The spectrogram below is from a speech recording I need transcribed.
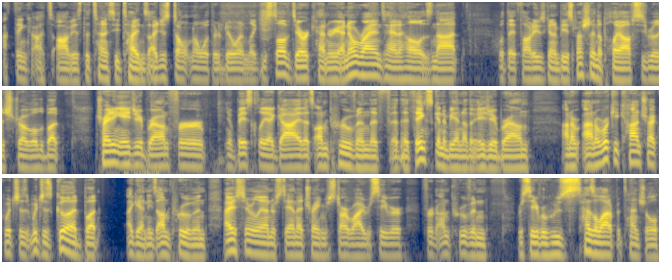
I think it's obvious. The Tennessee Titans. I just don't know what they're doing. Like you still have Derrick Henry. I know Ryan Tannehill is not what they thought he was going to be, especially in the playoffs. He's really struggled. But trading AJ Brown for you know basically a guy that's unproven that that they think's going to be another AJ Brown on a on a rookie contract, which is which is good, but again he's unproven. I just didn't really understand that trading your star wide receiver for an unproven receiver who's has a lot of potential.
